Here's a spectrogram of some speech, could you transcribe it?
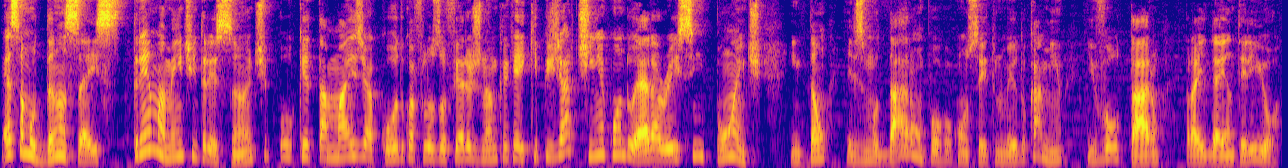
Essa mudança é extremamente interessante porque está mais de acordo com a filosofia aerodinâmica que a equipe já tinha quando era Racing Point. Então eles mudaram um pouco o conceito no meio do caminho e voltaram para a ideia anterior.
